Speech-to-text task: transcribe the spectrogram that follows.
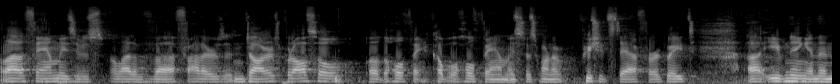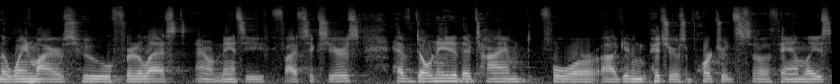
A lot of families. There was a lot of uh, fathers and daughters, but also uh, the whole couple of whole families. Just want to appreciate staff for a great evening. And then the Wayne Myers, who for the last I don't know Nancy five six years have donated their time for giving pictures and portraits of families.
